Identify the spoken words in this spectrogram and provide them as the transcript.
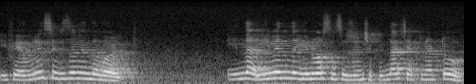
if every citizen in the world in the even the universal citizenship ఇందాక చెప్పినట్టు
